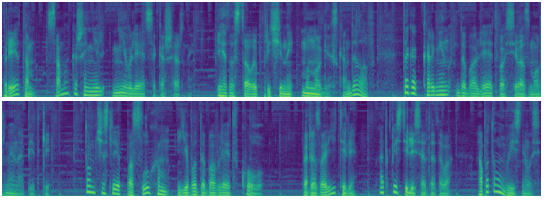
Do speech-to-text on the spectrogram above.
При этом сама кашиниль не является кошерной. И это стало причиной многих скандалов, так как кармин добавляет во всевозможные напитки – том числе, по слухам, его добавляют в колу. Производители открестились от этого, а потом выяснилось,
